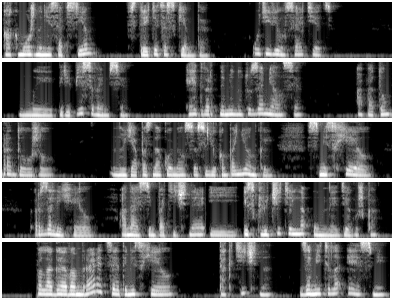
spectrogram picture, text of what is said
Как можно не совсем встретиться с кем-то?» — удивился отец. «Мы переписываемся?» Эдвард на минуту замялся, а потом продолжил. Но я познакомился с ее компаньонкой, с мисс Хейл, Розали Хейл. Она симпатичная и исключительно умная девушка. «Полагаю, вам нравится эта мисс Хейл?» Тактично заметила Эсми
